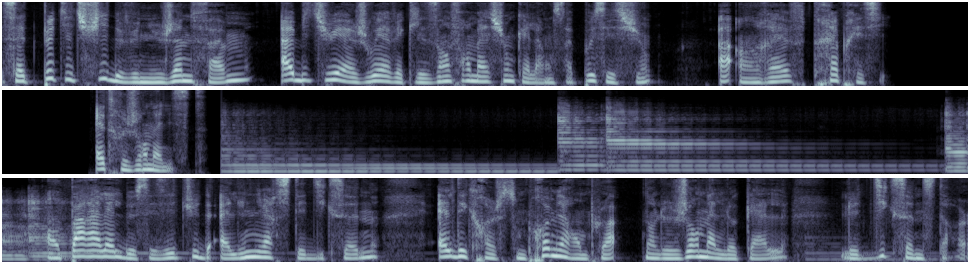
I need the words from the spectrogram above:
Cette petite fille devenue jeune femme, habituée à jouer avec les informations qu'elle a en sa possession, a un rêve très précis. Être journaliste. En parallèle de ses études à l'université Dixon, elle décroche son premier emploi dans le journal local, le Dixon Star.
